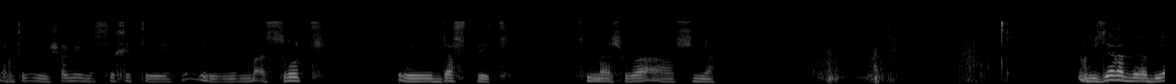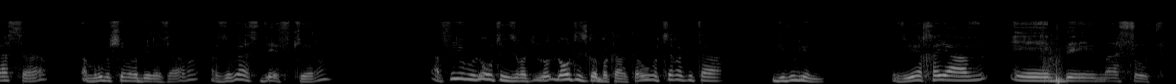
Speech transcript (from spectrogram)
אנחנו תמיד ירושלמי מסכת אה, אה, מעשרות אה, דף ב', נתחיל מהשורה השנייה. רבי זרע ורבי אסא אמרו בשם רבי אלעזר, הזורע שדה הפקר, אפילו אם הוא לא רוצה לזרוע, לא, לא רוצה לזכות בקרקע, הוא רוצה רק את הגידולים, אז יהיה חייב אה, במעשרות.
